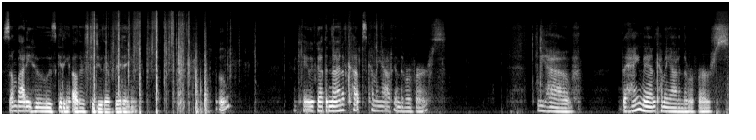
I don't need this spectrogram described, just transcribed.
Somebody who is getting others to do their bidding. Okay, we've got the Nine of Cups coming out in the reverse. We have the Hangman coming out in the reverse.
